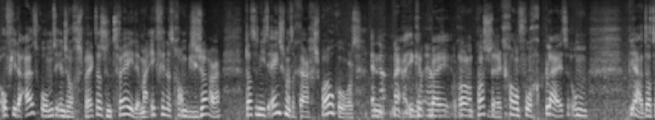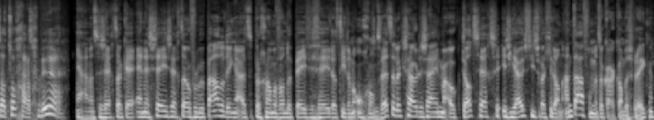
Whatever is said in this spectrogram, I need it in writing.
of je eruit komt in zo'n gesprek, dat is een tweede. Maar ik vind het gewoon bizar dat er niet eens met elkaar gesproken wordt. En ja, nou ja, ik heb bij Roland Plasterk gewoon voor gepleit om ja, dat dat toch gaat gebeuren. Ja, want ze zegt ook, okay, NSC zegt over bepaalde dingen uit het programma van de PVV dat die dan ongrondwettelijk zouden zijn. Maar ook dat, zegt ze, is juist iets wat je dan aan tafel met elkaar kan bespreken.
